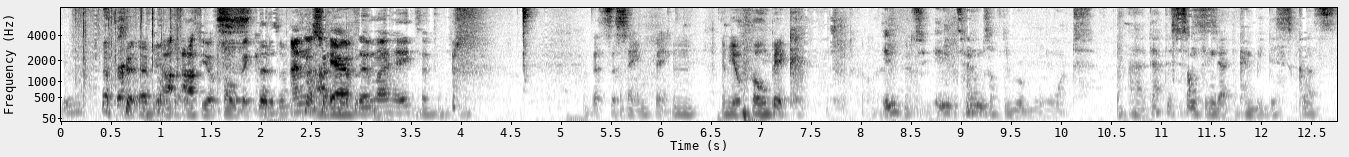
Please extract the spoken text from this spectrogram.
A- aviophobic. That is a- I'm not scared of them. I hate them. That's the same thing. Mm, Hemiophobic. In, in terms of the reward, uh, that is something that can be discussed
